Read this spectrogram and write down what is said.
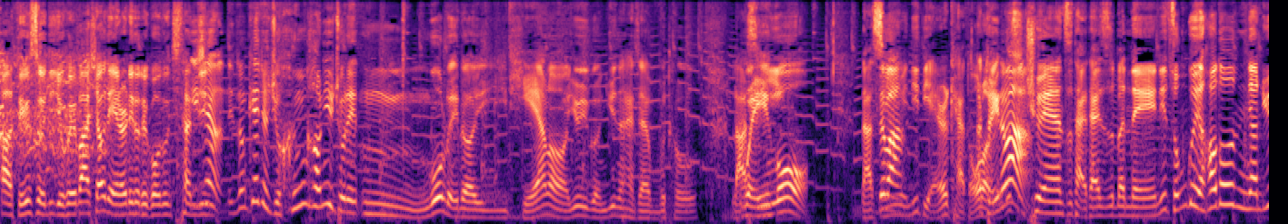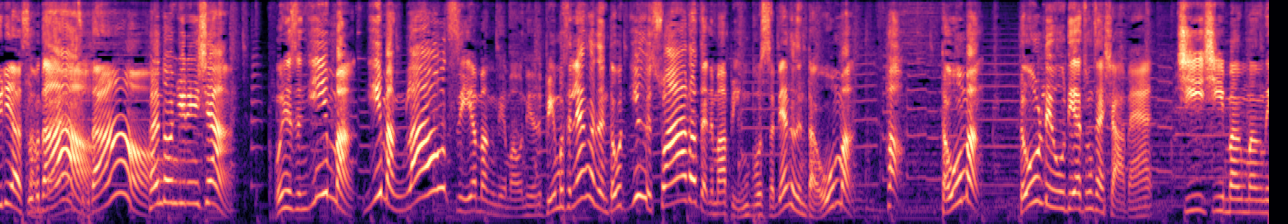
啊，这个时候你就会把小电影里头的各种场景，你想那种感觉就很好，你就觉得，嗯，我累了一天了，有一个女人还在屋头为我，那是因为你电影看多了，对的嘛，全职太太日本的，你中国好多人家女的要做不到，做不到，很多女的想，问题是你忙，你忙，老子也忙的嘛，问题是并不是两个人都你会耍到在的嘛，并不是两个人都忙，好，都忙。都六点钟才下班，急急忙忙的。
